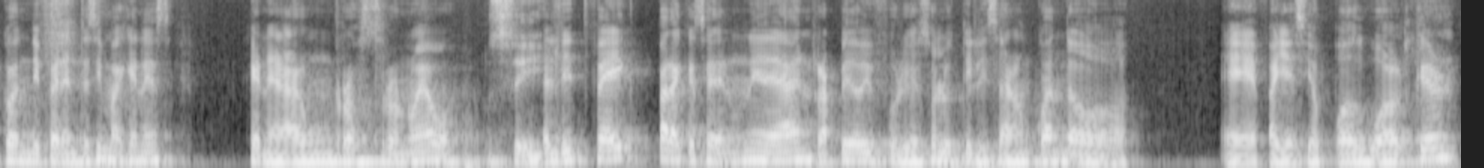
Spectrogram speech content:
con diferentes imágenes, generar un rostro nuevo. Sí. El deepfake, para que se den una idea, en Rápido y Furioso lo utilizaron cuando eh, falleció Paul Walker.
